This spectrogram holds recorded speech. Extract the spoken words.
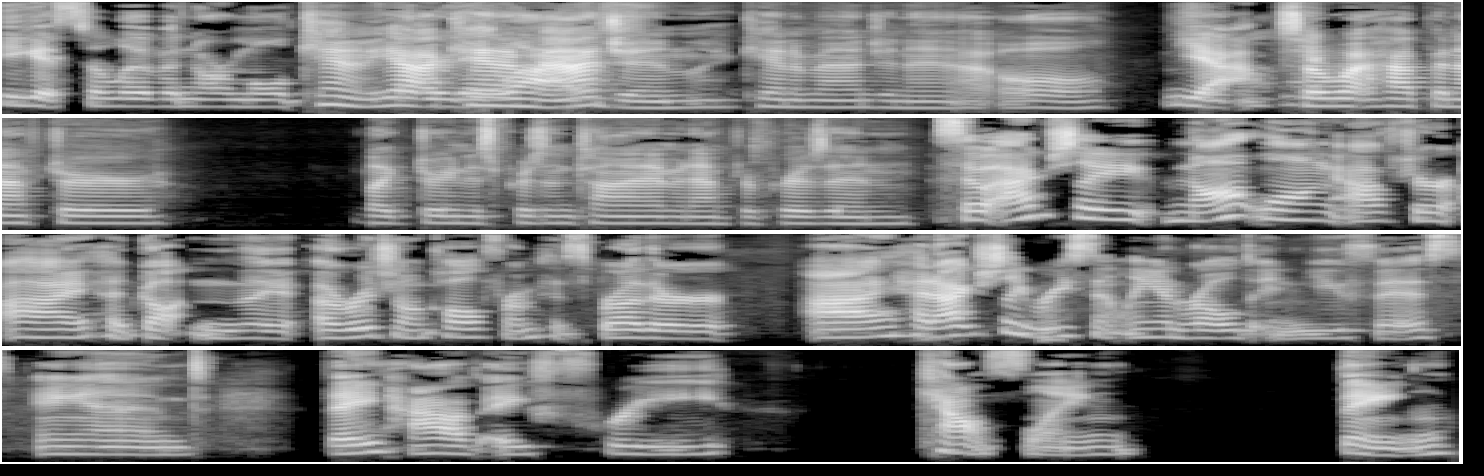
he gets to live a normal Can't yeah, I can't life. imagine. I can't imagine it at all. Yeah. So what happened after like during his prison time and after prison? So actually, not long after I had gotten the original call from his brother, I had actually recently enrolled in UFIS, and they have a free counseling thing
